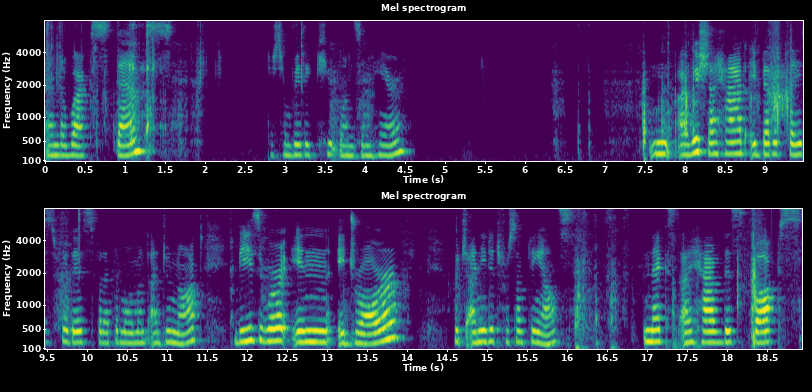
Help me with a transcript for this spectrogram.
and the wax stamps. There's some really cute ones in here. Mm, I wish I had a better place for this, but at the moment I do not. These were in a drawer, which I needed for something else. Next, I have this box,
